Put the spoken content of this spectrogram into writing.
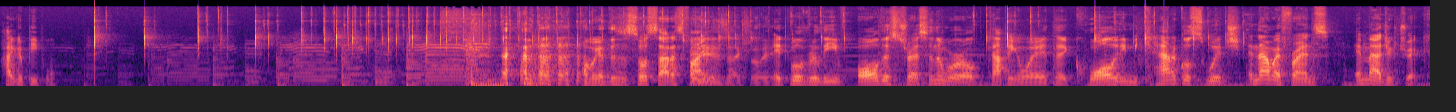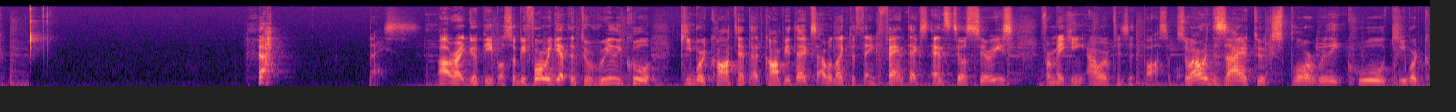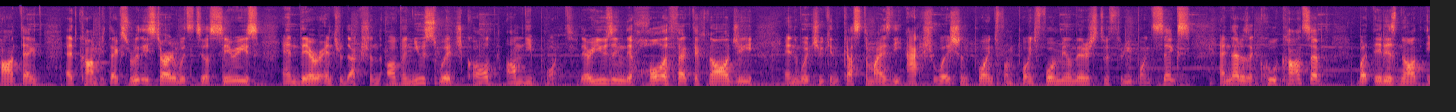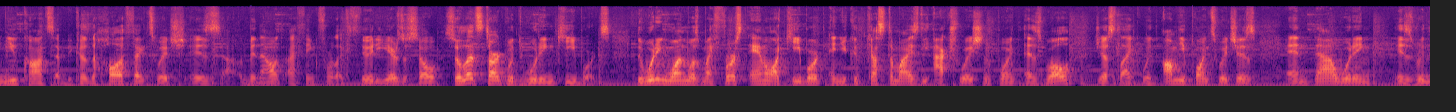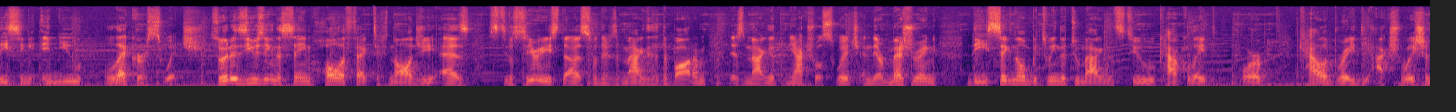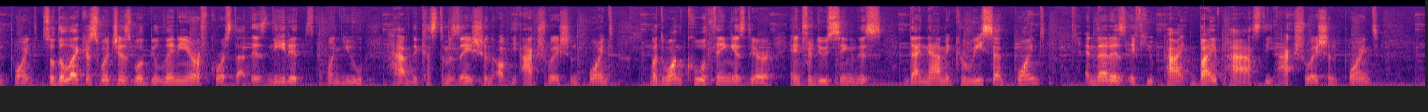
Hi, good people. oh my god, this is so satisfying. It is actually. It will relieve all the stress in the world, tapping away at a quality mechanical switch. And now, my friends, a magic trick. nice. Alright, good people. So before we get into really cool keyboard content at Computex, I would like to thank Phanteks and SteelSeries for making our visit possible. So our desire to explore really cool keyboard content at Computex really started with SteelSeries and their introduction of a new switch called OmniPoint. They're using the Hall effect technology in which you can customize the actuation point from 0.4mm to 3.6 and that is a cool concept but it is not a new concept because the Hall effect switch is uh, been out I think for like 30 years or so. So let's start with Wooting keyboards. The Wooting one was my first analog keyboard and you could customize the actuation point as well, just like with OmniPoint switches. And now Wooting is releasing a new Lekker switch. So it is using the same Hall effect technology as SteelSeries does. So there's a magnet at the bottom, there's a magnet in the actual switch, and they're measuring the signal between the two magnets to calculate or calibrate the actuation point. So the Lekker switches will be linear, of course that is needed when you have the customization of the actuation point. But one cool thing is they're introducing this dynamic reset point, and that is if you bypass the actuation point,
